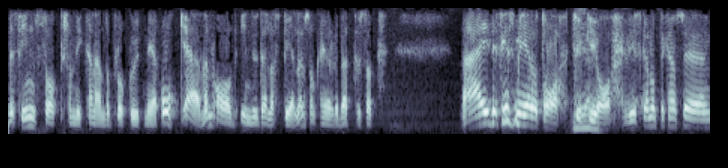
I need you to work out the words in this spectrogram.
det finns saker som vi kan ändå plocka ut mer och även av individuella spelare som kan göra det bättre. Så att, nej, det finns mer att ta, tycker jag. Vi ska nog inte kanske eh,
